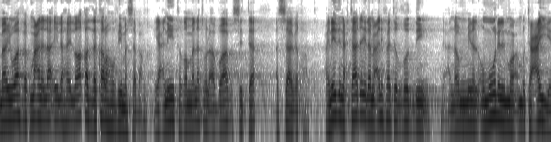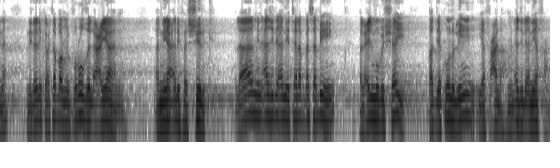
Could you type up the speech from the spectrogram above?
ما يوافق معنى لا إله إلا الله قد ذكره فيما سبق. يعني تضمنته الأبواب الستة السابقة. حينئذ نحتاج إلى معرفة الضد لأنه من الأمور المتعينة لذلك يعتبر من فروض الأعيان أن يعرف الشرك. لا من أجل أن يتلبس به فالعلم بالشيء قد يكون لي يفعله من أجل أن يفعل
